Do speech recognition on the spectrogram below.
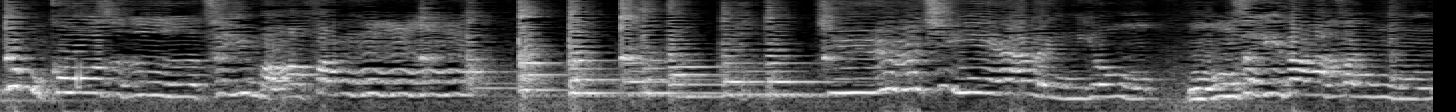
用过日最麻烦。五岁大人，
